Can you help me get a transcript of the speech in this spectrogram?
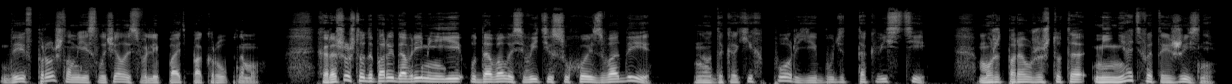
Да и в прошлом ей случалось влипать по-крупному. Хорошо, что до поры до времени ей удавалось выйти сухой из воды, но до каких пор ей будет так вести? Может, пора уже что-то менять в этой жизни?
